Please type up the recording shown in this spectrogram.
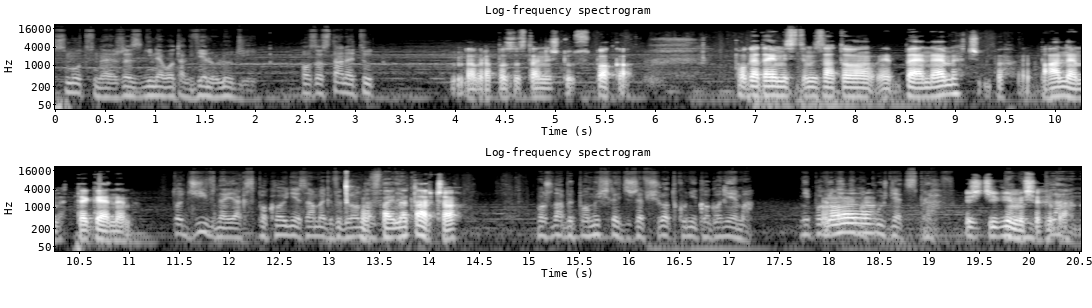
Smutne, że zginęło tak wielu ludzi. Pozostanę tu. Dobra, pozostaniesz tu, spoko. Pogadajmy z tym za to e, Benem, czy Banem, Tegenem. To dziwne, jak spokojnie zamek wygląda O, z fajna daleka. tarcza. Można by pomyśleć, że w środku nikogo nie ma. Nie powinienem No. opóźniać spraw. Zdziwimy Miałem się chyba. plan,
